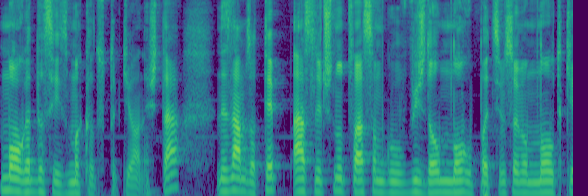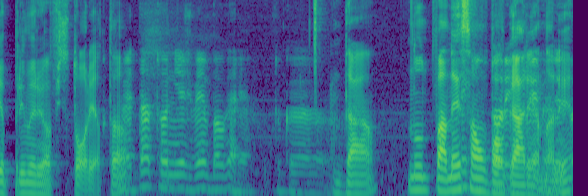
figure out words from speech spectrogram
могат да се измъкват от такива неща. Не знам за теб, аз лично това съм го виждал много пъти, смисъл имам много такива примери в историята. Е, да, то ние живеем в България. Тук Да, но това не е само в България, е нали?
